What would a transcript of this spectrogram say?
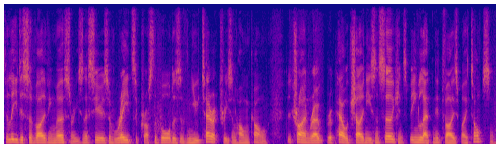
to lead his surviving mercenaries in a series of raids across the borders of the new territories in Hong Kong to try and re- repel Chinese insurgents being led and advised by Thompson.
